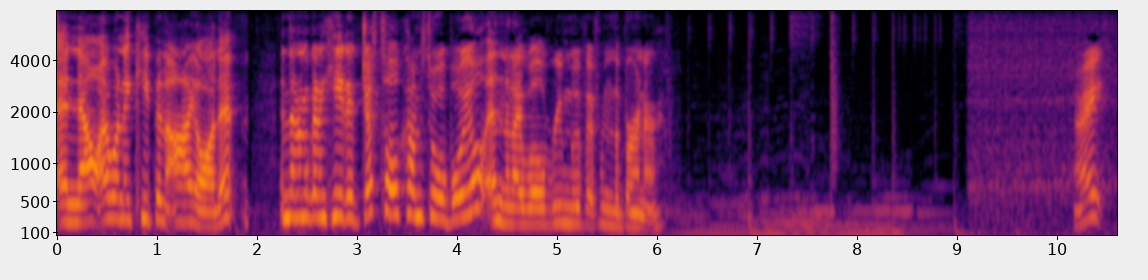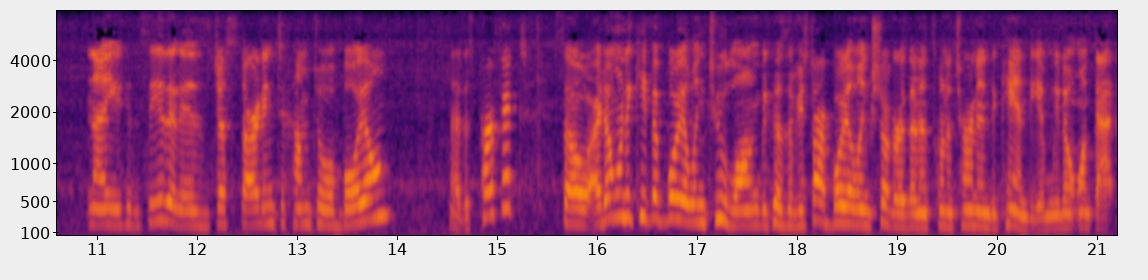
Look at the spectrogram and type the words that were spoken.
And now I want to keep an eye on it. And then I'm going to heat it just till it comes to a boil and then I will remove it from the burner. All right, now you can see that it is just starting to come to a boil. That is perfect. So I don't want to keep it boiling too long because if you start boiling sugar, then it's going to turn into candy and we don't want that.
